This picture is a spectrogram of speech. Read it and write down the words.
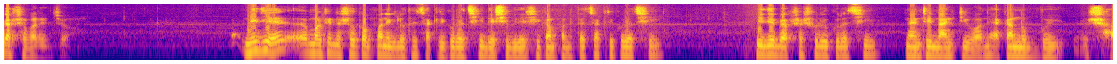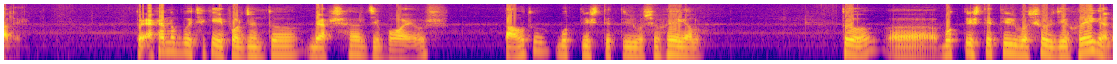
ব্যবসা বাণিজ্য। নিজে মাল্টি ন্যাশনাল কোম্পানিগুলোতে চাকরি করেছি দেশি বিদেশি কোম্পানিতে চাকরি করেছি। নিজে ব্যবসা শুরু করেছি নাইনটিন নাইনটি ওয়ান একানব্বই সালে। তো একানব্বই থেকে এ পর্যন্ত ব্যবসার যে বয়স, তাও তো বত্রিশ তেত্রিশ বছর হয়ে গেল। তো বত্রিশ তেত্রিশ বছর যে হয়ে গেল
